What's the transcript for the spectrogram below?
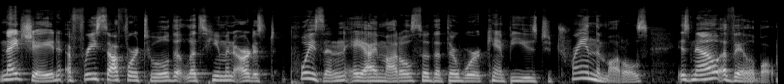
Nightshade, a free software tool that lets human artists poison AI models so that their work can't be used to train the models, is now available.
